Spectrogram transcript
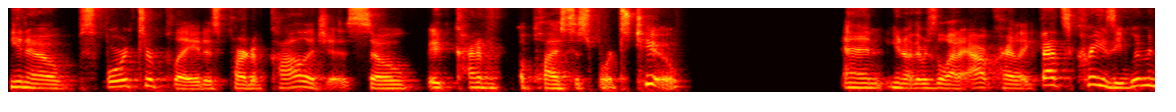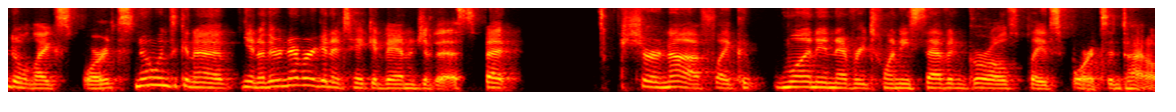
you know, sports are played as part of colleges. So it kind of applies to sports too. And, you know, there was a lot of outcry like, that's crazy. Women don't like sports. No one's going to, you know, they're never going to take advantage of this. But sure enough, like one in every 27 girls played sports in title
